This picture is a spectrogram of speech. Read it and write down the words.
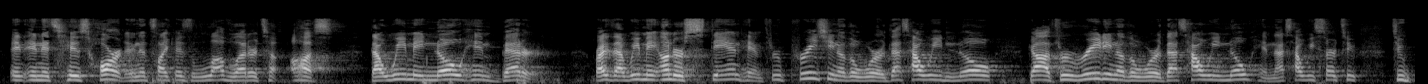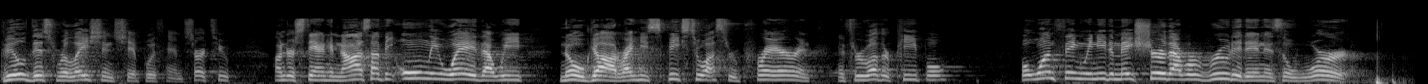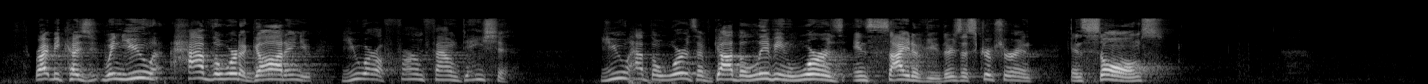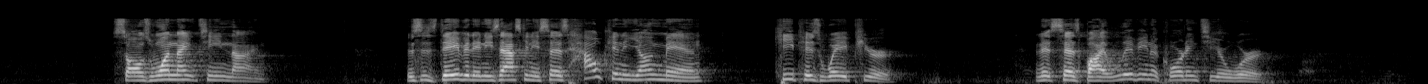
and, and it's His heart, and it's like His love letter to us that we may know Him better, right? That we may understand Him through preaching of the Word. That's how we know God, through reading of the Word. That's how we know Him. That's how we start to, to build this relationship with Him, start to understand Him. Now, that's not the only way that we know God, right? He speaks to us through prayer and, and through other people. But one thing we need to make sure that we're rooted in is the Word, right? Because when you have the Word of God in you, you are a firm foundation. You have the words of God, the living words inside of you. There's a scripture in, in Psalms. Psalms 119, 9. This is David, and he's asking, he says, How can a young man keep his way pure? And it says, By living according to your word.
